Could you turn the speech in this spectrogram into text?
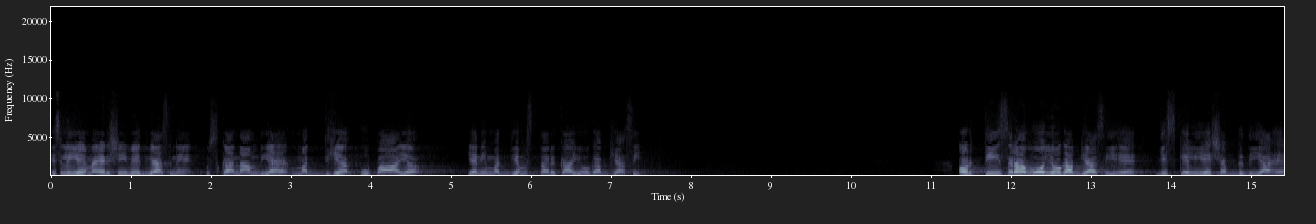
इसलिए महर्षि वेदव्यास ने उसका नाम दिया है मध्य उपाय, यानी मध्यम स्तर का योगाभ्यासी। और तीसरा वो योगाभ्यासी है जिसके लिए शब्द दिया है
